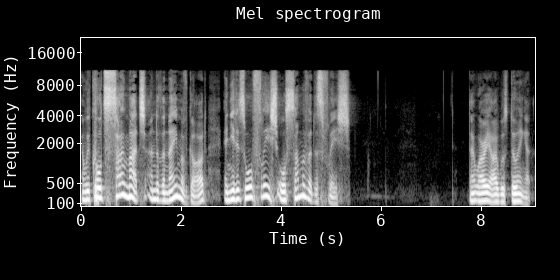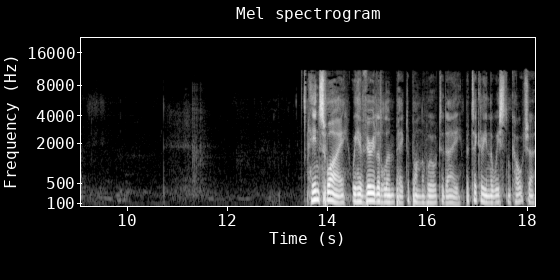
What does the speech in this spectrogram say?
And we've called so much under the name of God, and yet it's all flesh, or some of it is flesh. Don't worry, I was doing it. Hence why we have very little impact upon the world today, particularly in the Western culture.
